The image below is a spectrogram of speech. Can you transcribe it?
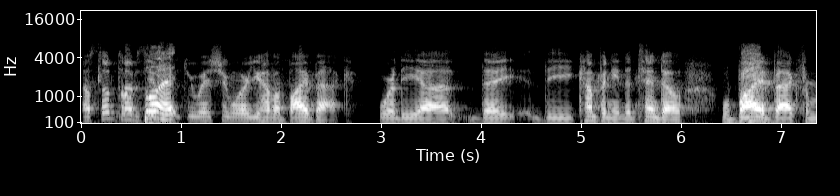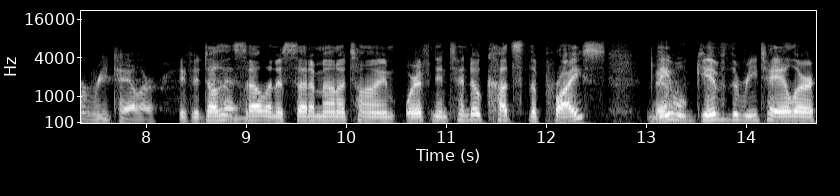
Now sometimes you have a situation where you have a buyback, where the uh, the the company Nintendo will buy it back from a retailer. If it doesn't And- sell in a set amount of time, or if Nintendo cuts the price, they will give the retailer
